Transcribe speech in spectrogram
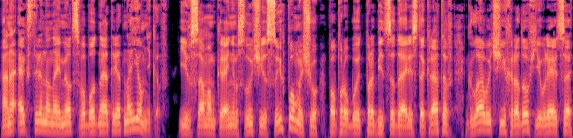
она экстренно наймет свободный отряд наемников и в самом крайнем случае с их помощью попробует пробиться до аристократов, главы чьих родов являются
